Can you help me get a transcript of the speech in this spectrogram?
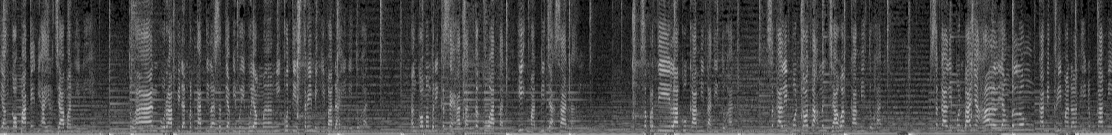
Yang kau pakai di akhir zaman ini. Tuhan urapi dan berkatilah setiap ibu-ibu yang mengikuti streaming ibadah ini Tuhan. Engkau memberi kesehatan, kekuatan, hikmat, bijaksana. Seperti lagu kami tadi Tuhan. Sekalipun kau tak menjawab kami Tuhan. Sekalipun banyak hal yang belum kami terima dalam hidup kami.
